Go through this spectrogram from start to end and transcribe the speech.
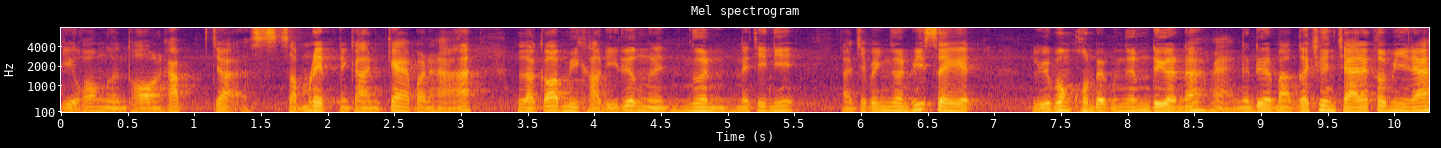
เกี่ยวข้องเงินทองครับจะสำเร็จในการแก้ปัญหา แล้วก็มีข่าวดีเรื่องเงินเงินในที่นี้ อาจจะเป็นเงินพิเศษ หรือบางคนแบบเป็นเงินเดือนนะแหมเงินเดือนมาก็ชื่นใจแล้วก็มีนะ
